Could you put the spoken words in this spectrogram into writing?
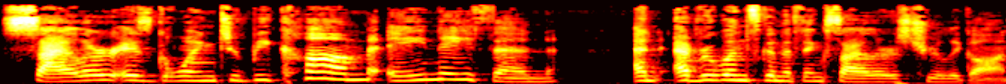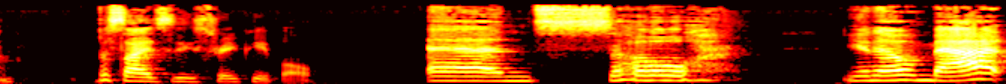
Sylar is going to become a Nathan, and everyone's going to think Sylar is truly gone, besides these three people. And so, you know, Matt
